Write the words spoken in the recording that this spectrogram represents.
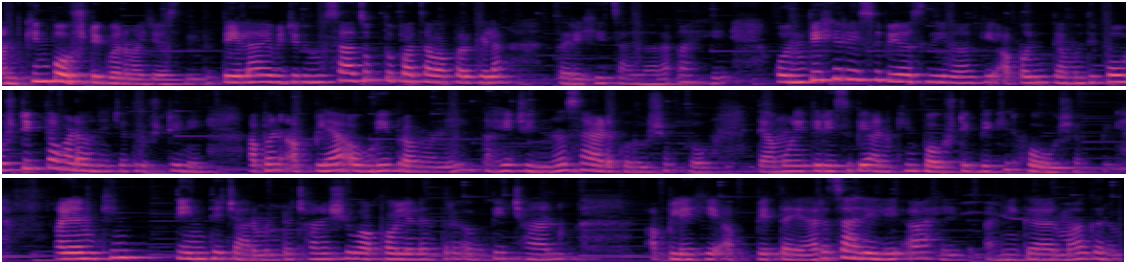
आणखीन पौष्टिक बनवायचे असतील तर तेलाऐवजी तुम्ही साजूक तुपाचा वापर केला तरीही चालणारा आहे. कोणतीही रेसिपी असली ना की आपण त्यामध्ये पौष्टिकता वाढवण्याच्या दृष्टीने आपण आपल्या आवडीप्रमाणे काही जिन्नस ॲड करू शकतो. त्यामुळे ती रेसिपी आणखीन पौष्टिक देखील होऊ शकते. आणि आणखीन तीन ते चार मिनटं छान अशी वाफवल्यानंतर अगदी छान आपले हे अप्पे तयार झालेले आहेत आणि गरमागरम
